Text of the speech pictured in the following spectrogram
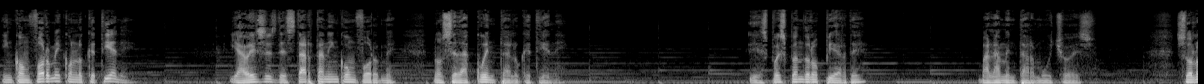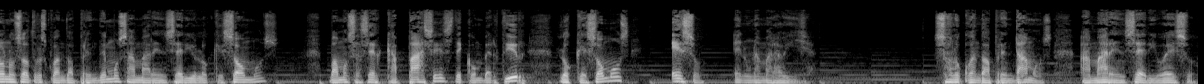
inconforme con lo que tiene. Y a veces de estar tan inconforme no se da cuenta de lo que tiene. Y después cuando lo pierde, va a lamentar mucho eso. Solo nosotros cuando aprendemos a amar en serio lo que somos, vamos a ser capaces de convertir lo que somos, eso, en una maravilla. Solo cuando aprendamos a amar en serio eso,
